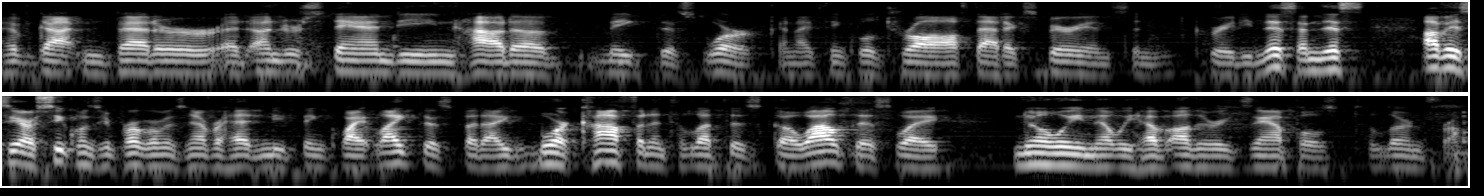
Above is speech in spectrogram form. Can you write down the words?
have gotten better at understanding how to make this work. And I think we'll draw off that experience in creating this. And this, obviously, our sequencing program has never had anything quite like this, but I'm more confident to let this go out this way, knowing that we have other examples to learn from.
